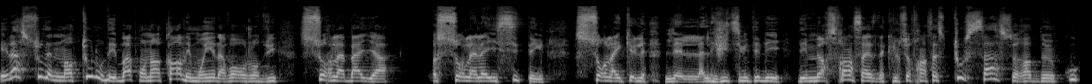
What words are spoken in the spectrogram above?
Et là, soudainement, tous nos débats qu'on a encore les moyens d'avoir aujourd'hui sur la Baïa, sur la laïcité, sur la, légitimité des, des, mœurs françaises, de la culture française, tout ça sera d'un coup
